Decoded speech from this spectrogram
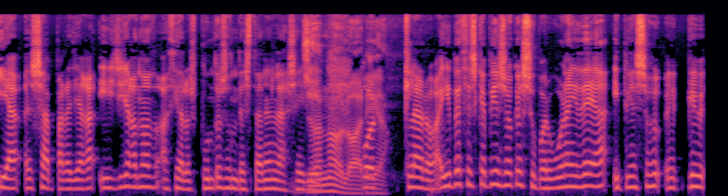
Y a- o sea, para llegar, ir llegando hacia los puntos donde están en la serie. Yo no lo Por- haría. claro, hay veces que pienso que es súper buena idea y pienso eh, que,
